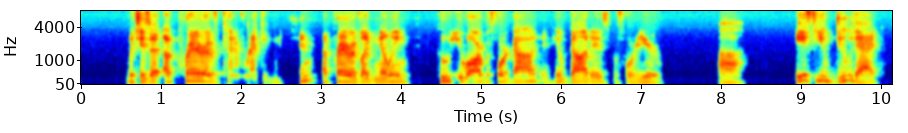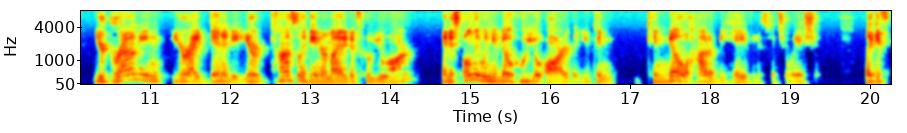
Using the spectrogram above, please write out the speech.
which is a, a prayer of kind of recognition, a prayer of like knowing who you are before God and who God is before you. Uh, if you do that, you're grounding your identity. You're constantly being reminded of who you are and it's only when you know who you are that you can can know how to behave in a situation. Like if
